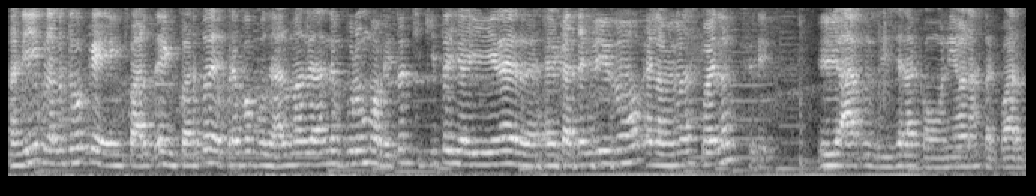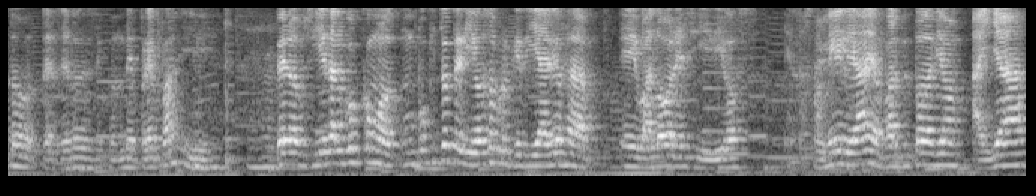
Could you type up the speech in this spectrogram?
así, pues ya me tuvo que en cuarto, en cuarto de prepa, pues era el más grande, puro morrito chiquito, y ahí en el, el catecismo, en la misma escuela. Sí. Y ya, pues hice la comunión hasta cuarto, tercero de, de prepa, y... Ujú. Pero sí es algo como un poquito tedioso porque diario, o sea, eh, valores y Dios en la familia y aparte todavía allá.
